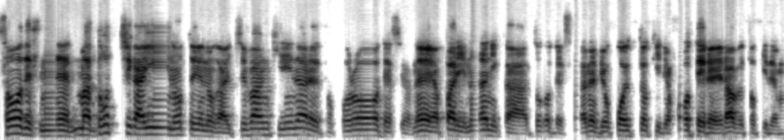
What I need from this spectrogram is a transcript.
そうですね、まあ、どっちがいいのというのが一番気になるところですよね。やっぱり何か、どうですかね、旅行行くときにホテル選ぶときでも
